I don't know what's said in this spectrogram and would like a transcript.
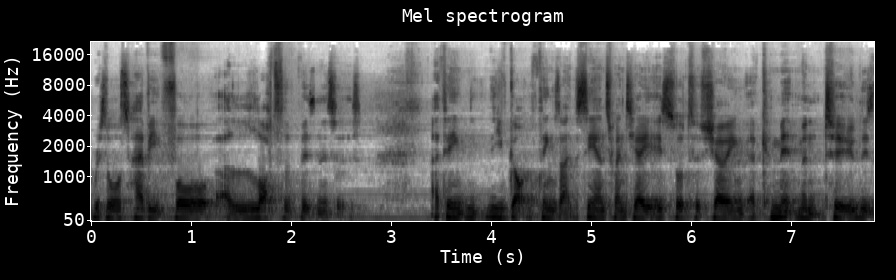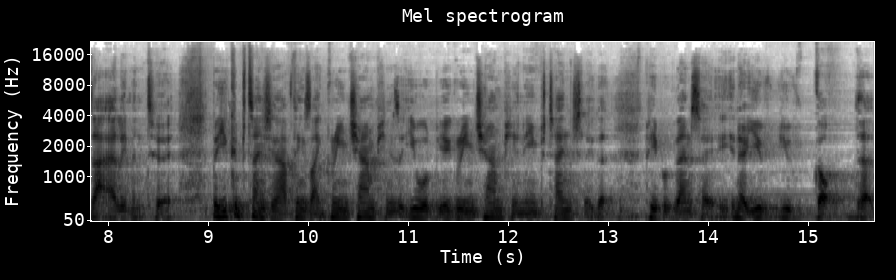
resource heavy for a lot of businesses. I think you've got things like the CN28 is sort of showing a commitment to, there's that element to it. But you could potentially have things like green champions, that you would be a green champion, and potentially that people then say, you know, you've, you've got the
